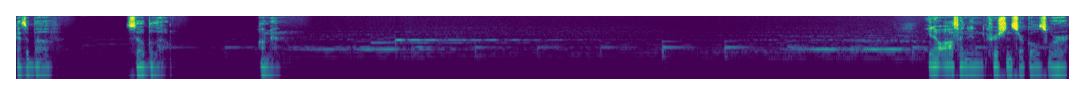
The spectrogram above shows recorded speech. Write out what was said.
As above, so below. Amen. You know, often in Christian circles, we're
